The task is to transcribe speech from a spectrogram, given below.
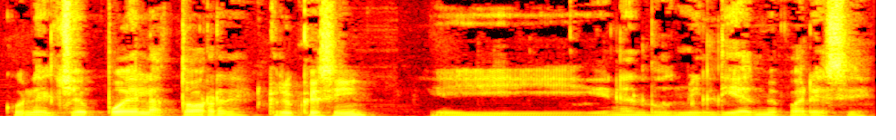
con el Chepo de la Torre. Creo que sí. Y en el 2010 me parece.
